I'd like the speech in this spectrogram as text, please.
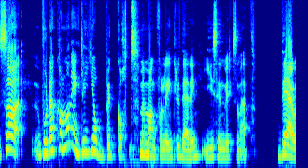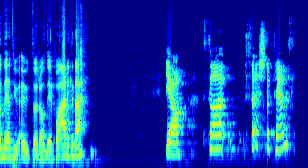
Så hvordan kan man egentlig jobbe godt med mangfold og inkludering i sin virksomhet? Det er jo det du er ute og rådgir på, er det ikke det? Ja. Så først og fremst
